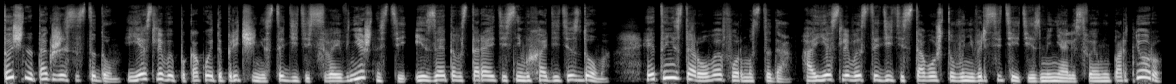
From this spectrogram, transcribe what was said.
Точно так же и со стыдом. Если вы по какой-то причине стыдитесь своей внешности и из-за этого стараетесь не выходить из дома, это нездоровая форма стыда. А если вы стыдитесь того, что в университете изменяли своему партнеру,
